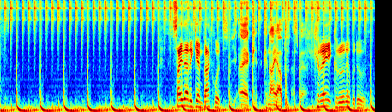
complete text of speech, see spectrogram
Say that again backwards. Uh, K- Kanayab, that's better. Kre- Grudubadu. Keita.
